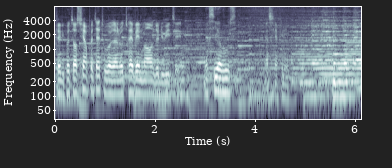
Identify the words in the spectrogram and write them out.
plénipotentiaire peut-être ou un autre événement de l'UIT. Merci à vous aussi. Merci infiniment.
